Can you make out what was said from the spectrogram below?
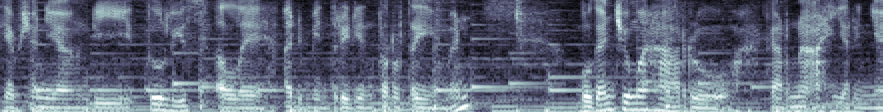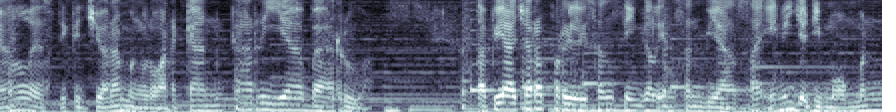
caption yang ditulis oleh admin 3D Entertainment. Bukan cuma haru, karena akhirnya Lesti Kejora mengeluarkan karya baru. Tapi acara perilisan single Insan Biasa ini jadi momen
